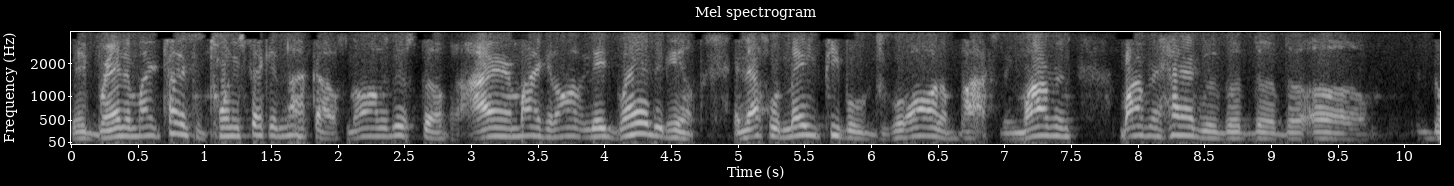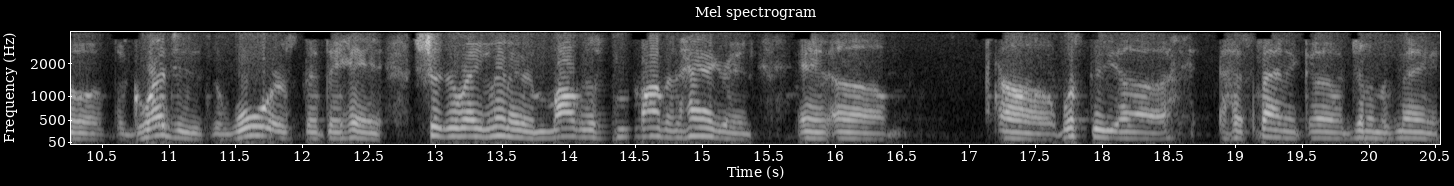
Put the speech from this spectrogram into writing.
They branded Mike Tyson, 20 second knockouts and all of this stuff, Iron Mike and all. They branded him, and that's what made people draw to boxing. Marvin Marvin Hagler, the the the uh, the the grudges, the wars that they had. Sugar Ray Leonard and Marvelous Marvin Hagler and and um, uh, what's the uh, Hispanic uh, gentleman's name?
